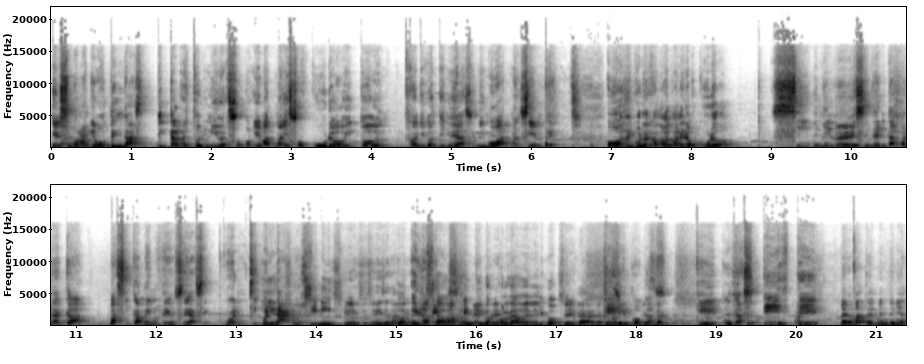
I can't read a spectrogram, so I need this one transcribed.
El Superman que vos tengas dicta el resto del universo, porque Batman es oscuro y todo en cualquier continuidad, es el mismo Batman siempre. ¿Oh, recuerdas cuando Batman era oscuro? Sí, de 1970 para acá. Básicamente, o sea, hace cuan- Y 50 en años. sus inicios, En sus inicios también. donde En mataba gente y los colgaba del helicóptero. Sí. Claro. Qué épocas, qué épocas. Este, No, además también tenías,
